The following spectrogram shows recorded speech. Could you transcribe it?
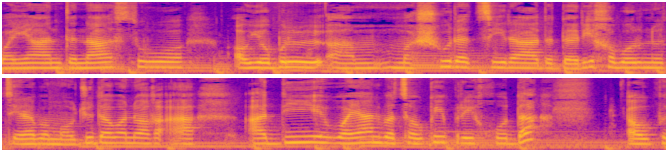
ویاند ناست و او یو بل مشهوره څیره د دری خبرونو څیره به موجوده و نو هغه عادي ویاند به څوکۍ پرې خوده او په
